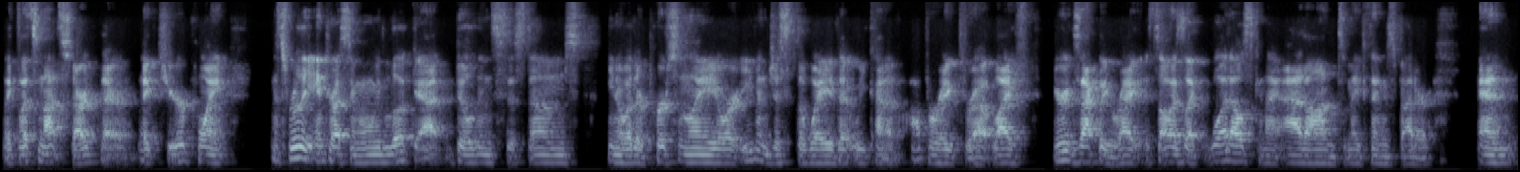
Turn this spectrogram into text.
like let's not start there. Like to your point it's really interesting when we look at building systems you know whether personally or even just the way that we kind of operate throughout life you're exactly right. It's always like, what else can I add on to make things better? And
